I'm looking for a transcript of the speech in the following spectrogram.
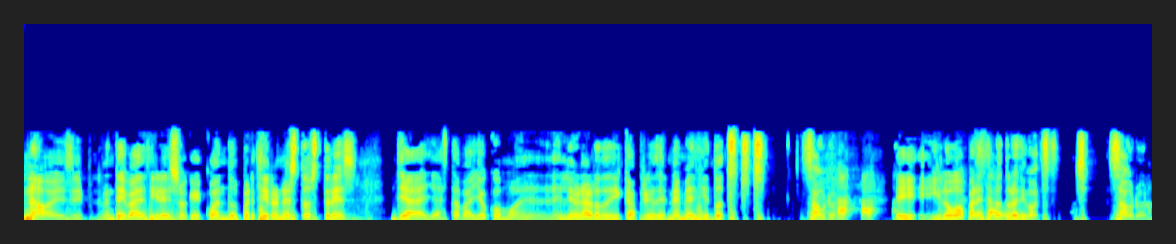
No, eh, simplemente iba a decir eso, que cuando aparecieron estos tres ya, ya estaba yo como el, Leonardo DiCaprio del meme diciendo Sauron. y, luego aparece el otro y digo Sauron.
